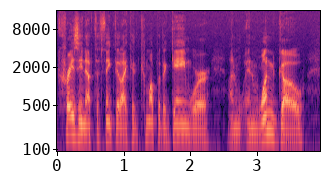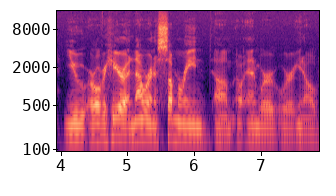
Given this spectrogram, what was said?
crazy enough to think that I could come up with a game where on, in one go you are over here and now we're in a submarine um, and we're, we're you know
